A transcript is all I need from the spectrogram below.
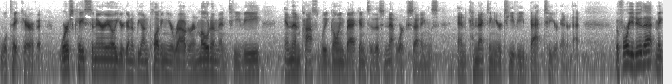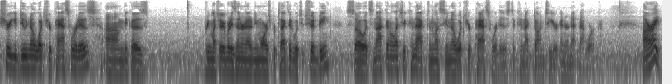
will take care of it. Worst case scenario, you're going to be unplugging your router and modem and TV, and then possibly going back into this network settings and connecting your TV back to your internet. Before you do that, make sure you do know what your password is um, because pretty much everybody's internet anymore is protected, which it should be. So it's not going to let you connect unless you know what your password is to connect onto your internet network. All right.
